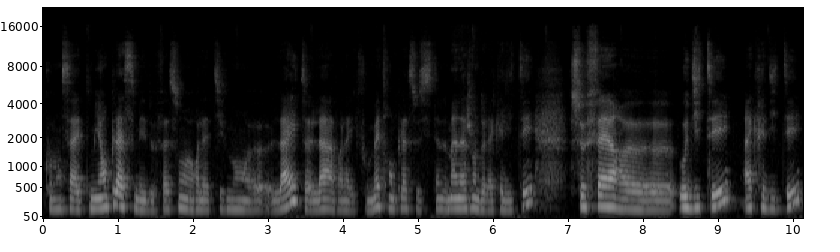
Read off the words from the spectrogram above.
commencé à être mis en place, mais de façon euh, relativement euh, light. Là, voilà, il faut mettre en place ce système de management de la qualité, se faire auditer, accréditer.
